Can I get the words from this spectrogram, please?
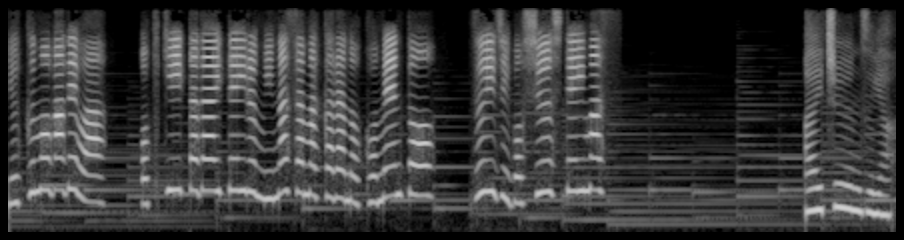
ゆくもばでは、お聞きいただいている皆様からのコメントを随時募集しています。iTunes や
